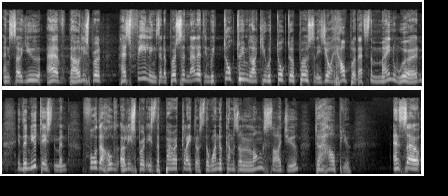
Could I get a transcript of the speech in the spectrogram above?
And so you have the Holy Spirit has feelings and a personality, and we talk to him like you would talk to a person. He's your helper. That's the main word in the New Testament for the Holy Spirit is the Parakletos, the one who comes alongside you to help you. And so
